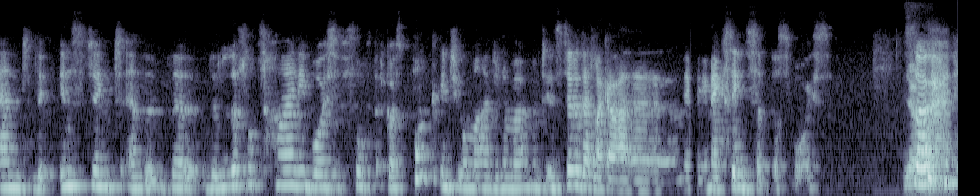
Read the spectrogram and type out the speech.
and the instinct and the, the, the little tiny voice of thought that goes punk into your mind in a moment instead of that like ah, let me make sense of this voice. Yeah. so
